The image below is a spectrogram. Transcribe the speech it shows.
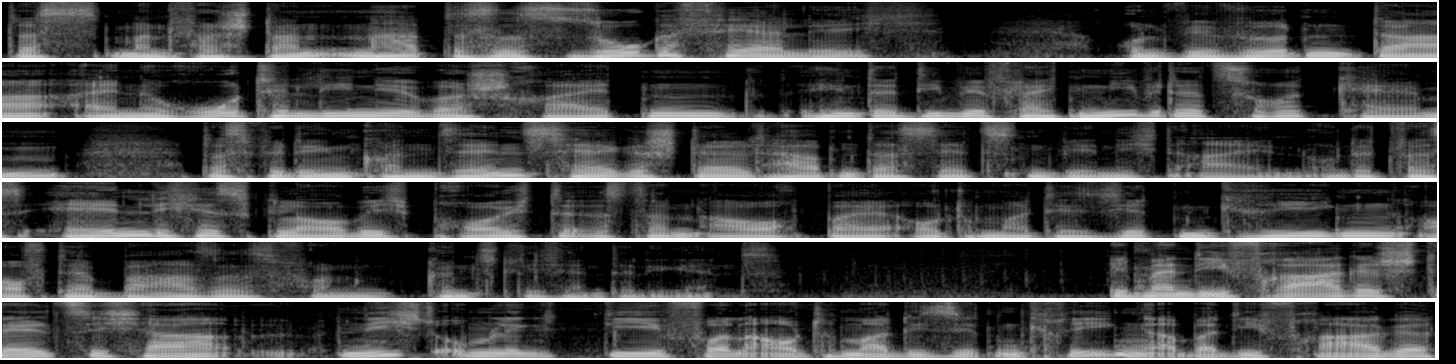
dass man verstanden hat, das ist so gefährlich, und wir würden da eine rote Linie überschreiten, hinter die wir vielleicht nie wieder zurückkämen, dass wir den Konsens hergestellt haben, das setzen wir nicht ein. Und etwas Ähnliches, glaube ich, bräuchte es dann auch bei automatisierten Kriegen auf der Basis von künstlicher Intelligenz. Ich meine, die Frage stellt sich ja nicht unbedingt die von automatisierten Kriegen, aber die Frage,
